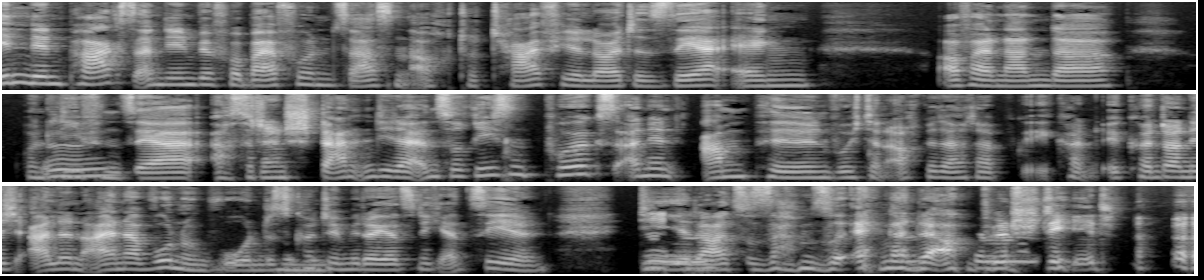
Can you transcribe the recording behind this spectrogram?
in den Parks, an denen wir vorbeifuhren, saßen auch total viele Leute sehr eng aufeinander und mhm. liefen sehr, also dann standen die da in so riesen Pulks an den Ampeln, wo ich dann auch gedacht habe, ihr könnt, ihr könnt doch nicht alle in einer Wohnung wohnen, das mhm. könnt ihr mir doch jetzt nicht erzählen, die mhm. ihr da zusammen so eng an der Ampel steht.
